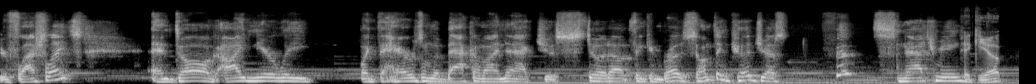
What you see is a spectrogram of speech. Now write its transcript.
your flashlights. And dog, I nearly like the hairs on the back of my neck just stood up, thinking, bro, something could just snatch me, pick you up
